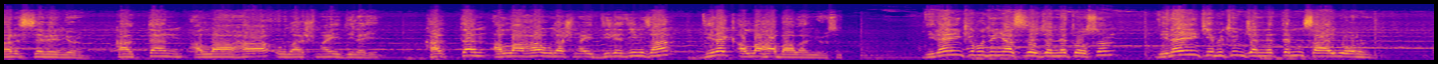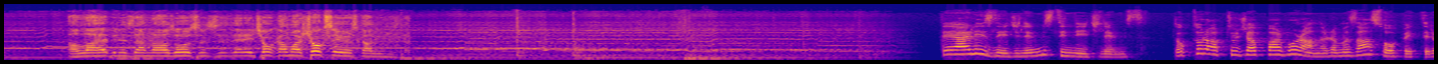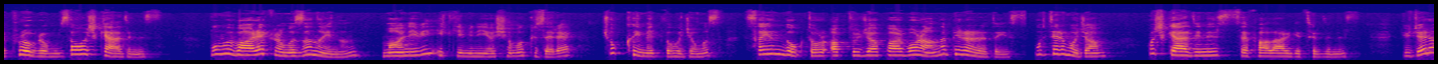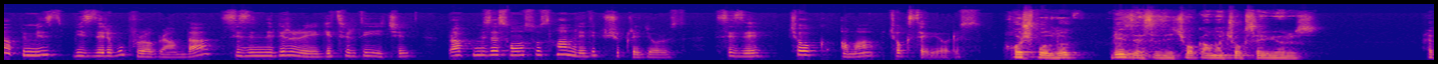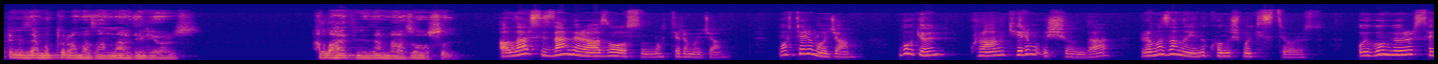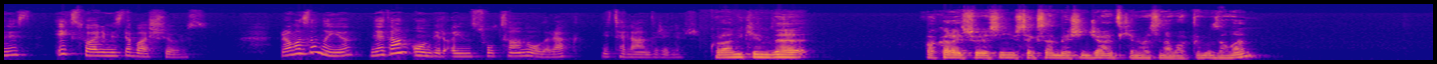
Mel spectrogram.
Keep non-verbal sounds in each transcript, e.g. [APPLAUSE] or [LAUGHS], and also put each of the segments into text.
Bunları size veriyorum. Kalpten Allah'a ulaşmayı dileyin. Kalpten Allah'a ulaşmayı dilediğiniz an direkt Allah'a bağlanıyorsun. Dileyin ki bu dünya size cennet olsun. Dileyin ki bütün cennetlerin sahibi olun. Allah hepinizden razı olsun. Sizleri çok ama çok seviyoruz kalbimizden. Değerli izleyicilerimiz, dinleyicilerimiz. Doktor Abdülcabbar Boran'la Ramazan Sohbetleri programımıza hoş geldiniz. Bu mübarek Ramazan ayının manevi iklimini yaşamak üzere çok kıymetli hocamız Sayın Doktor Abdülcabbar Boran'la bir aradayız. Muhterem hocam, hoş geldiniz, sefalar getirdiniz. Yüce Rabbimiz bizleri bu programda sizinle bir araya getirdiği için Rabbimize sonsuz hamd edip şükrediyoruz. Sizi çok ama çok seviyoruz. Hoş bulduk. Biz de sizi çok ama çok seviyoruz. Hepinize mutlu Ramazanlar diliyoruz. Allah hepinizden razı olsun. Allah sizden de razı olsun muhterem hocam. Muhterem hocam, bugün Kur'an-ı Kerim ışığında Ramazan ayını konuşmak istiyoruz. Uygun görürseniz ilk sualimizle başlıyoruz. Ramazan ayı neden 11 ayın sultanı olarak nitelendirilir? Kur'an-ı Kerim'de Bakara suresinin 185. ayet-i kerimesine baktığımız zaman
